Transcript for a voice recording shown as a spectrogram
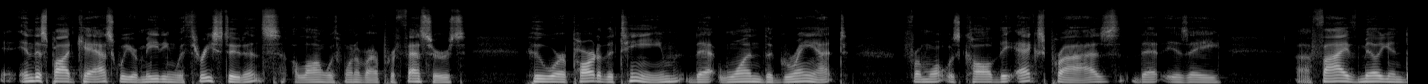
In this podcast, we are meeting with three students along with one of our professors who were part of the team that won the grant from what was called the X Prize, that is a, a $5 million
